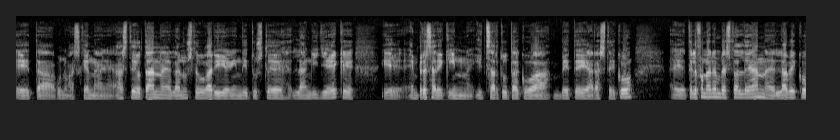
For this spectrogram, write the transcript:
eta bueno, azken eh, asteotan eh, lanuste ugari egin dituzte langileek e, enpresarekin hitzartutakoa bete arasteko e, telefonaren bestaldean labeko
